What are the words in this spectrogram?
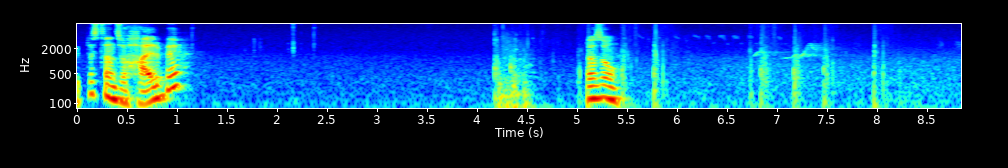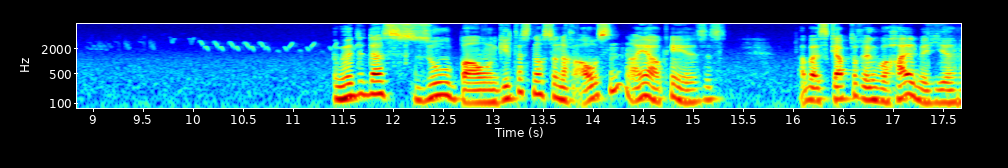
Gibt es dann so halbe? Oder so? Würde das so bauen? Geht das noch so nach außen? Ah ja, okay. Es ist. Aber es gab doch irgendwo halbe hier.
